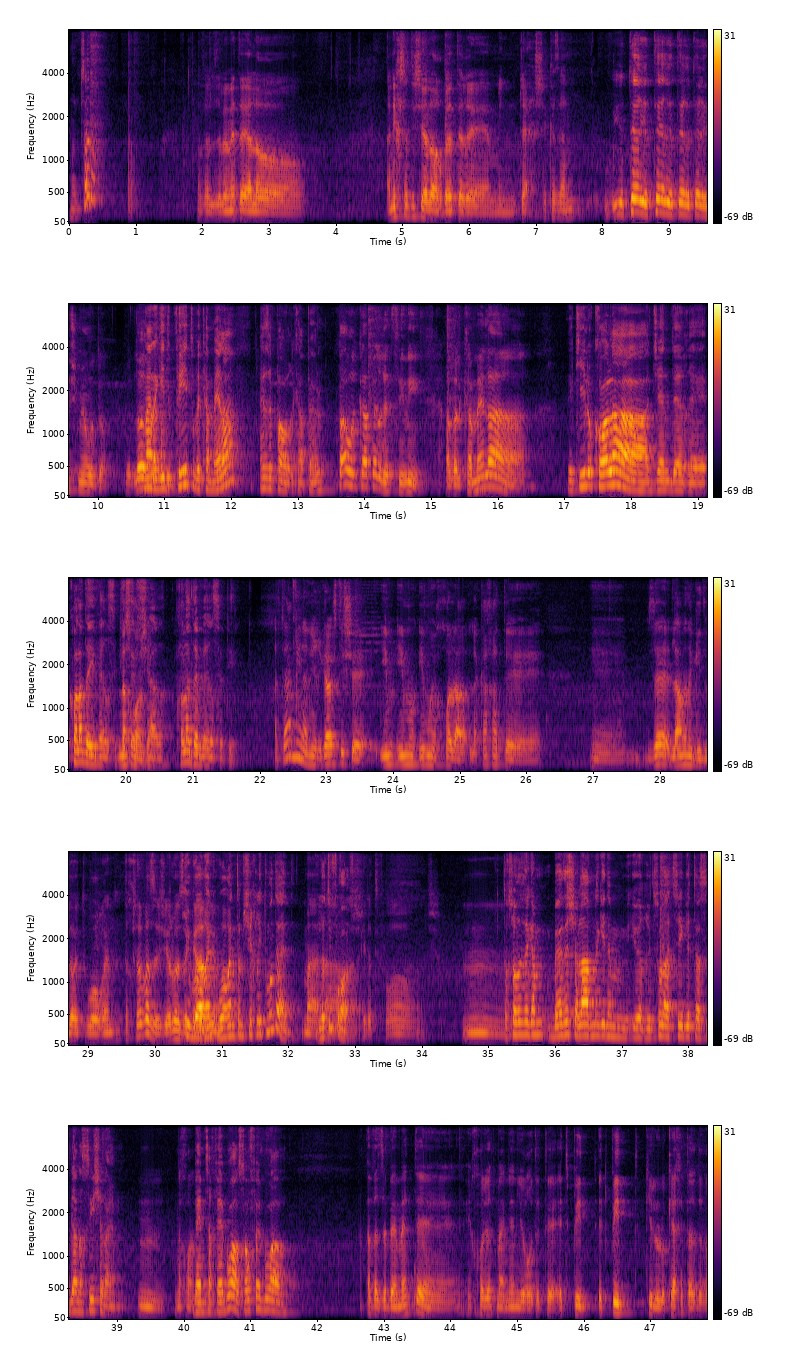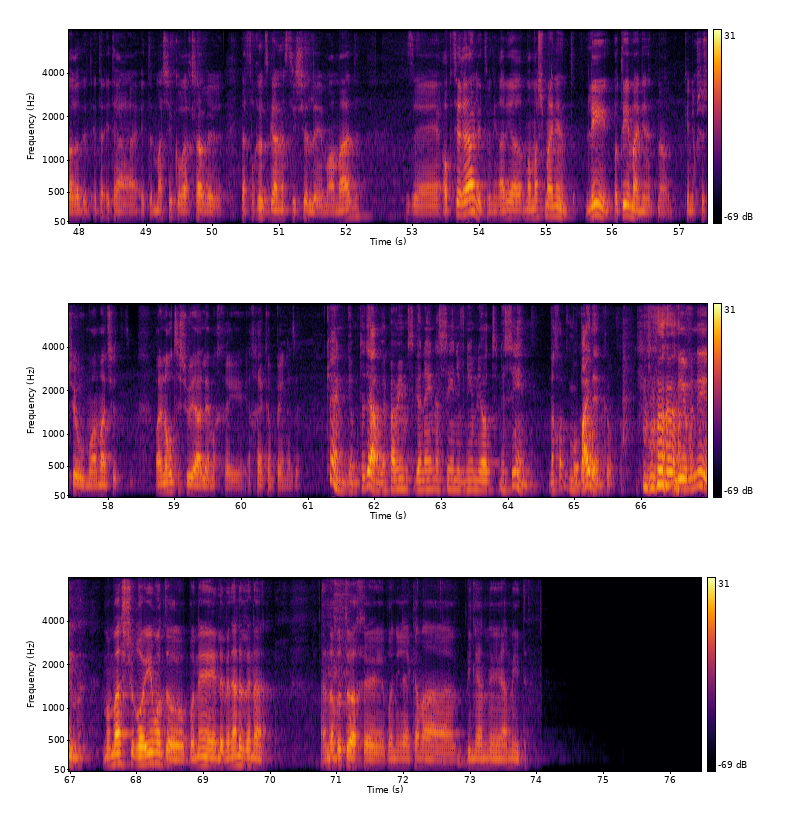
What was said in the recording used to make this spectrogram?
אבל בסדר. אבל זה באמת היה לו... אני חשבתי שיהיה לו הרבה יותר אה, מין, שכזה, יותר, יותר, יותר, יותר ישמעו אותו. לא מה, נגיד. פיט וקמלה? איזה power couple? power couple רציני, אבל קמלה... זה כאילו כל ה gender, אה, כל ה diversity נכון. שאפשר. כל ה diversity. אתה מאמין, אני הרגשתי שאם אם, אם הוא יכול לקחת... אה, אה, זה, למה נגיד לא את וורן? תחשוב על זה, שיהיה לו איזה כי גב וורן, עם- וורן תמשיך להתמודד. מה, היא לא תפרוש. היא לא תפרוש. Mm, תחשוב על זה גם באיזה שלב נגיד הם ירצו להציג את הסגן נשיא שלהם. mm, נכון. באמצע פברואר, סוף פברואר. אבל זה באמת אה, יכול להיות מעניין לראות את, אה, את, פיט, את פיט, כאילו לוקח את הדבר, את, את, את, ה- את מה שקורה עכשיו ולהפוך להיות סגן נשיא של אה, מועמד. זה אופציה ריאלית ונראה לי ממש מעניינת. לי, אותי היא מעניינת מאוד, כי אני חושב שהוא מועמד ש... אני לא רוצה שהוא ייעלם אחרי, אחרי הקמפיין הזה. כן, גם אתה יודע, הרבה פעמים סגני נשיא נבנים להיות נשיאים. נכון. כמו ביידן. נבנים, ממש רואים אותו, בונה לבנה לבנה. אני לא בטוח, אה, בוא נראה כמה בניין אה, עמיד.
